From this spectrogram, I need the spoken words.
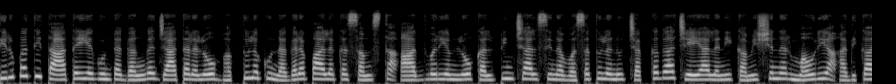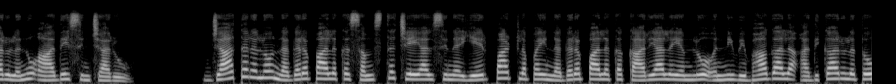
తిరుపతి తాతయ్యగుంట గంగ జాతరలో భక్తులకు నగరపాలక సంస్థ ఆధ్వర్యంలో కల్పించాల్సిన వసతులను చక్కగా చేయాలని కమిషనర్ మౌర్య అధికారులను ఆదేశించారు. జాతరలో నగరపాలక సంస్థ చేయాల్సిన ఏర్పాట్లపై నగరపాలక కార్యాలయంలో అన్ని విభాగాల అధికారులతో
